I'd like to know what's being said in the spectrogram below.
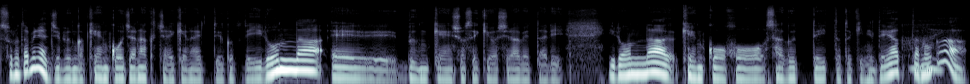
そのためには自分が健康じゃなくちゃいけないということでいろんな、えー、文献書籍を調べたりいろんな健康法を探っていった時に出会ったのが、は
